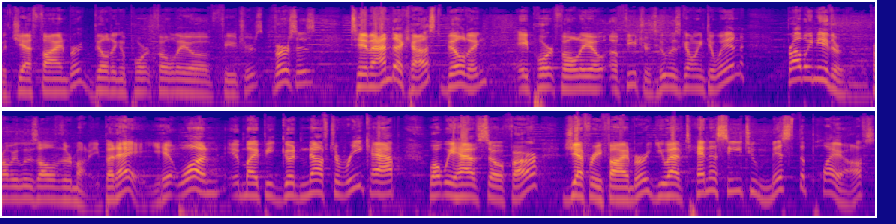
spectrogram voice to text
with Geoff Fienberg building a portfolio of futures versus Tim Anderson building a portfolio of futures. Who is going to win? Probably neither of them. Will probably lose all of their money. But hey, you hit one, it might be good enough to recap what we have so far. Geoffrey Fienberg, you have Tennessee to miss the playoffs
